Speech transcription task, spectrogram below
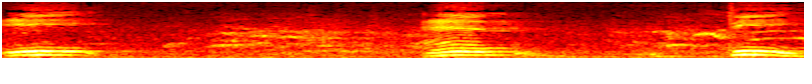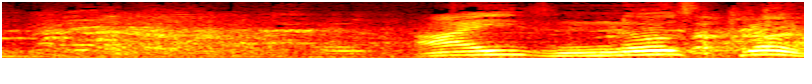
E N T eyes, nose, throat.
